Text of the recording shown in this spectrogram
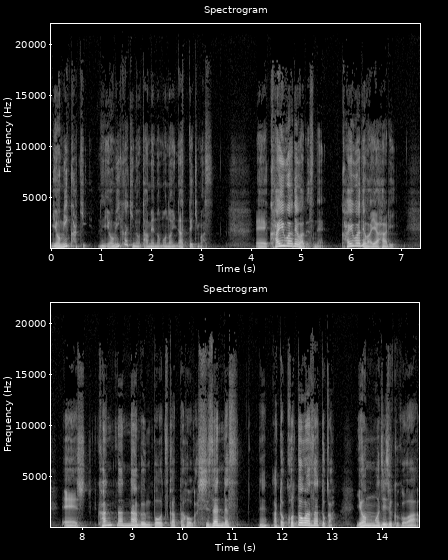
読み書き、読み書きのためのものになってきます。えー、会話ではですね会話ではやはり、えー、簡単な文法を使った方が自然です。ね、あとことわざとか四文字熟語は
